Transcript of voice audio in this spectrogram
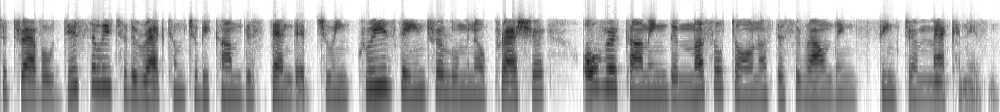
to travel distally to the rectum to become distended, to increase the intraluminal pressure, overcoming the muscle tone of the surrounding sphincter mechanism.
